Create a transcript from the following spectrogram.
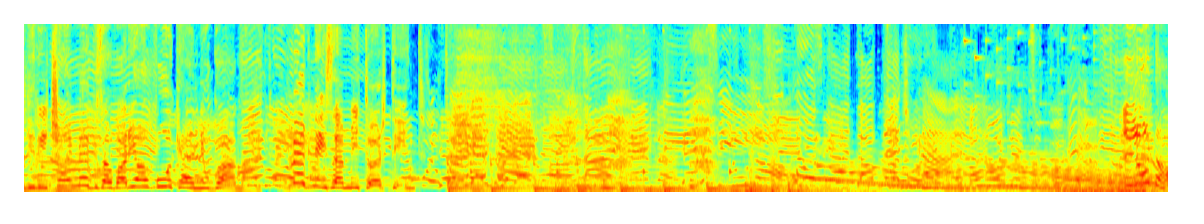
nagy ricsaj megzavarja a vulkán nyugalmát. Megnézem, mi történt. Luna,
